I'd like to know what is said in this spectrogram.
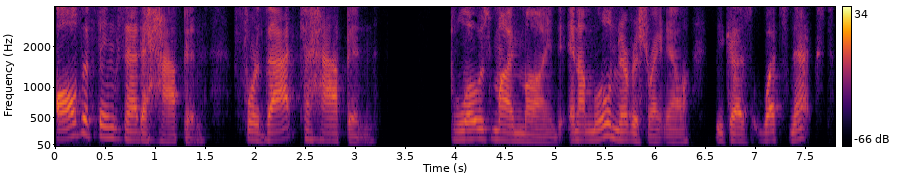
All the things that had to happen for that to happen blows my mind. And I'm a little nervous right now because what's next?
